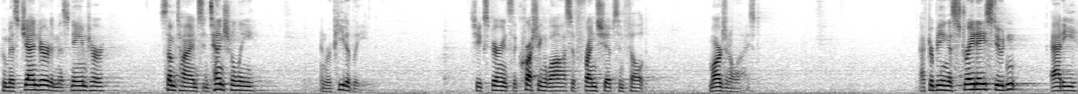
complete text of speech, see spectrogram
who misgendered and misnamed her, sometimes intentionally and repeatedly. She experienced the crushing loss of friendships and felt marginalized. After being a straight A student, Adi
